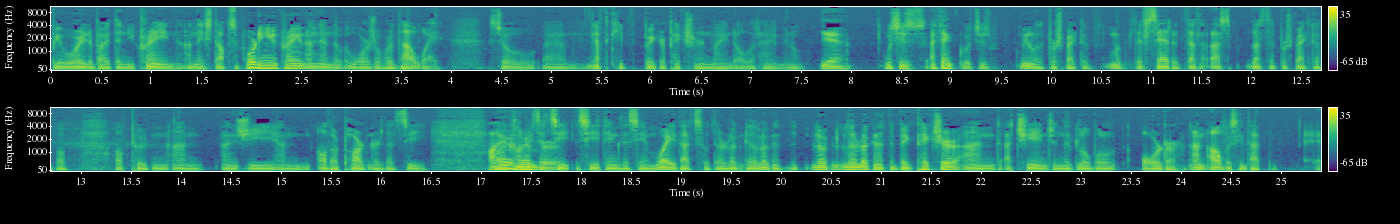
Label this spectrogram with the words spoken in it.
be worried about than Ukraine, and they stop supporting Ukraine, and then the war's over that way. So um, you have to keep the bigger picture in mind all the time, you know Yeah. which is I think which is you know the perspective well, they've said it that that's that's the perspective of of Putin and and Xi and other partners that see I other countries that see see things the same way. That's what they're looking to. They're looking at the, look, they're looking at the big picture and a change in the global order, and obviously that. eh,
